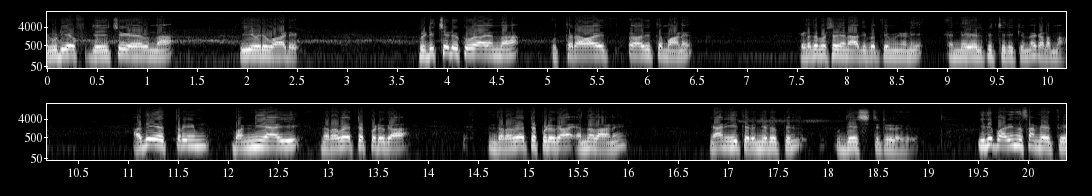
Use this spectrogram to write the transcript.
യു ഡി എഫ് ജയിച്ചു കയറുന്ന ഈ ഒരു വാർഡ് പിടിച്ചെടുക്കുക എന്ന ഉത്തരവാദിത്വമാണ് ഇടതുപക്ഷ ജനാധിപത്യ മുന്നണി എന്നെ ഏൽപ്പിച്ചിരിക്കുന്ന കടമ. അത് എത്രയും ഭംഗിയായി നിറവേറ്റപ്പെടുക നിറവേറ്റപ്പെടുക എന്നതാണ് ഞാൻ ഈ തിരഞ്ഞെടുപ്പിൽ ഉദ്ദേശിച്ചിട്ടുള്ളത്. ഇത് പറയുന്ന സമയത്ത്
